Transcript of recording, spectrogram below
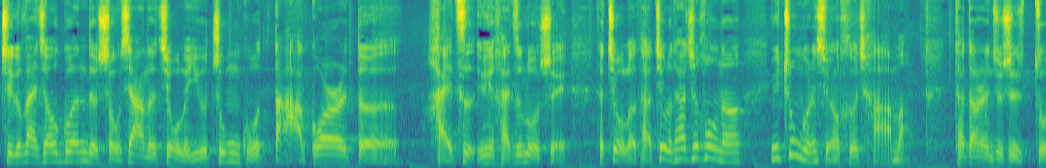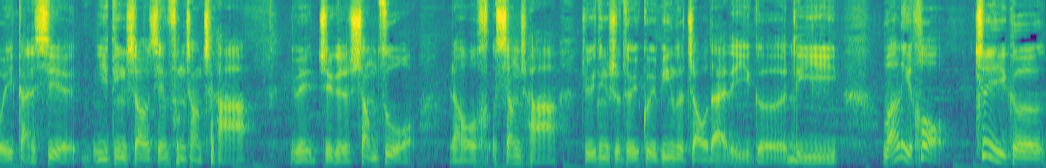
这个外交官的手下呢救了一个中国大官的。孩子因为孩子落水，他救了他。救了他之后呢，因为中国人喜欢喝茶嘛，他当然就是作为感谢，一定是要先奉上茶，因为这个上座，然后喝香茶，就一定是对于贵宾的招待的一个礼仪。完了以后，这个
